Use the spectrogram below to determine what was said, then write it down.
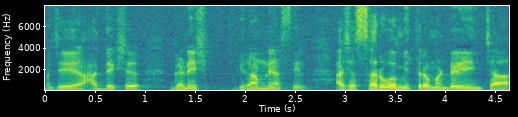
म्हणजे अध्यक्ष गणेश भिरामणे असतील अशा सर्व मित्रमंडळींच्या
